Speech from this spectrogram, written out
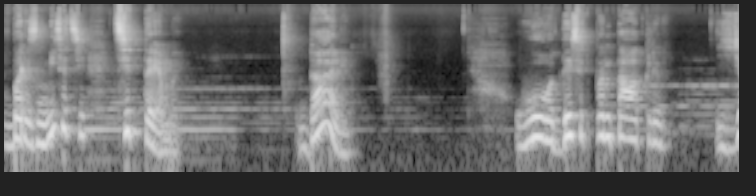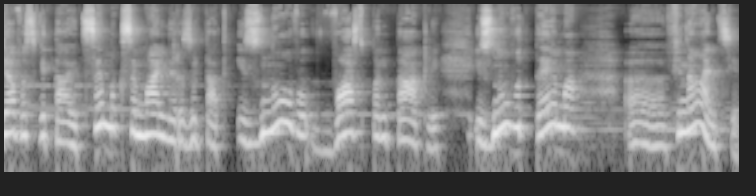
в березні місяці ці теми. Далі. О, 10 пентаклів. Я вас вітаю. Це максимальний результат. І знову у вас пентаклі. І знову тема е, фінансів.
